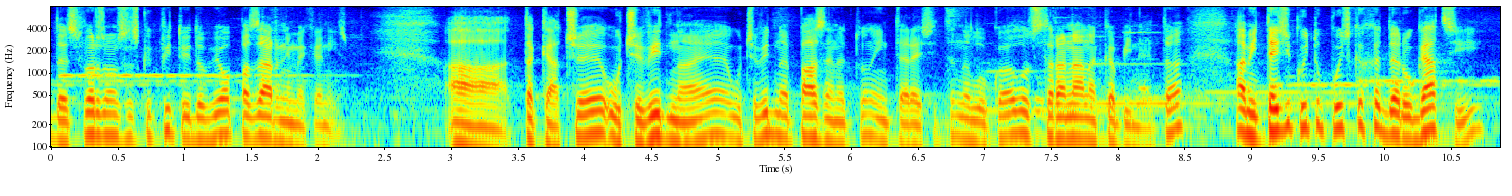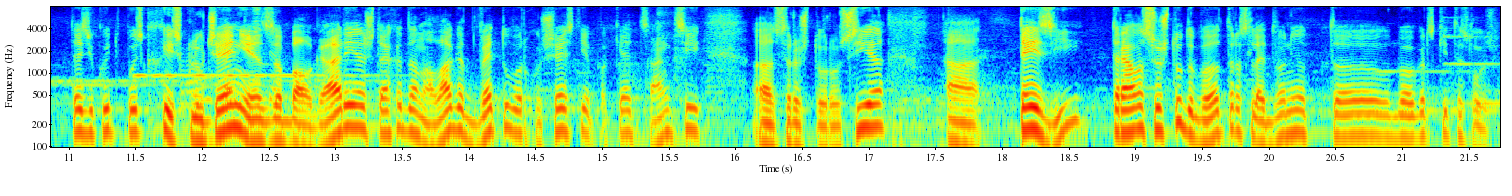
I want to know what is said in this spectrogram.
да е свързано с каквито и да било пазарни механизми. А, така че очевидно е, очевидно е пазенето на интересите на Лукойл от страна на кабинета. Ами тези, които поискаха дерогации, тези, които поискаха изключения за България, ще да налагат вето върху шестия пакет санкции а, срещу Русия. А, тези трябва също да бъдат разследвани от, от българските служби.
